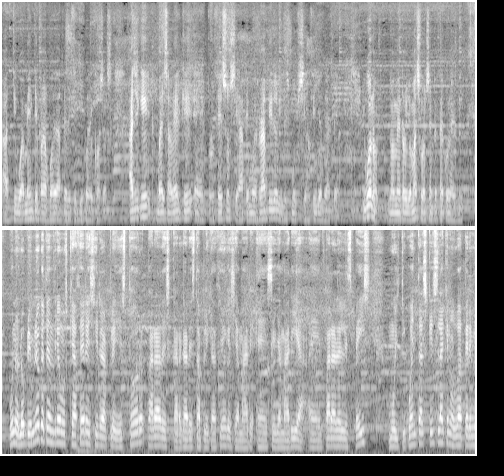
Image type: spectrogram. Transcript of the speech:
antiguamente para poder hacer este tipo de cosas. Así que vais a ver que el proceso se hace muy rápido y es muy sencillo de hacer. Y bueno, no me enrollo más y vamos a empezar con el vídeo. Bueno, lo primero que tendríamos que hacer es ir al Play Store para descargar esta aplicación que se, eh, se llamaría eh, Parallel Space Multicuentas, que es la que nos va a permitir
